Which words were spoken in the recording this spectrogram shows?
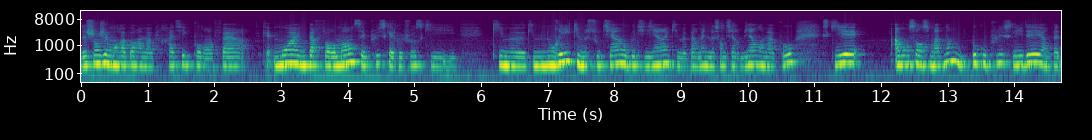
de changer mon rapport à ma pratique pour en faire, moi, une performance et plus quelque chose qui, qui me, qui me nourrit, qui me soutient au quotidien, qui me permet de me sentir bien dans ma peau, ce qui est à mon sens maintenant beaucoup plus l'idée en fait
